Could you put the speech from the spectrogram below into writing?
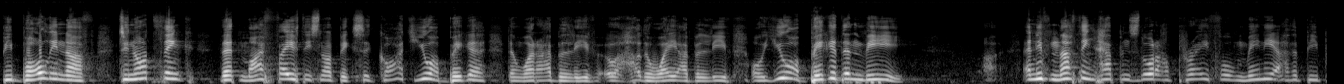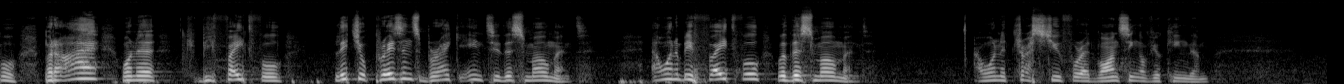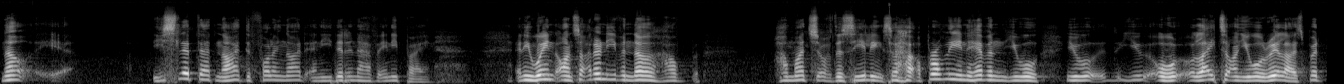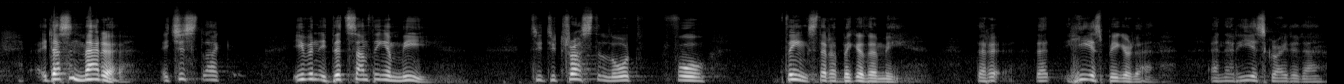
Be bold enough to not think that my faith is not big. Say, God, you are bigger than what I believe, or the way I believe, or you are bigger than me. Uh, and if nothing happens, Lord, I'll pray for many other people. But I want to be faithful. Let your presence break into this moment. I want to be faithful with this moment. I want to trust you for advancing of your kingdom. Now, he slept that night, the following night, and he didn't have any pain. And he went on. So I don't even know how, how much of this healing. So probably in heaven you will, you will, you, or later on you will realize. But it doesn't matter. It's just like, even it did something in me to, to trust the Lord for things that are bigger than me, that, that He is bigger than and that He is greater than.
